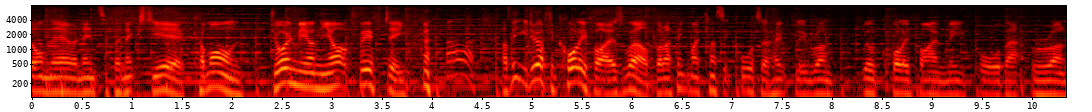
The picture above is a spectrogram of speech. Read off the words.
on there and enter for next year. Come on, join me on the ARC 50. I think you do have to qualify as well, but I think my Classic Quarter hopefully run will qualify me for that run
